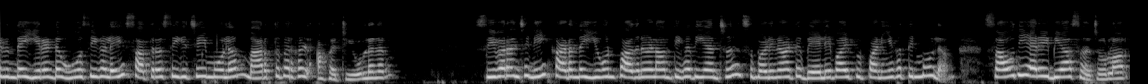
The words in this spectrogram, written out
இருந்த இரண்டு ஊசிகளை சத்திர சிகிச்சை மூலம் மருத்துவர்கள் அகற்றியுள்ளனர். சிவரஞ்சனி கடந்த ஜூன் பதினேழாம் திகதியன்று வெளிநாட்டு வேலைவாய்ப்பு பணியகத்தின் மூலம் சவுதி அரேபியா சென்றுள்ளார்.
